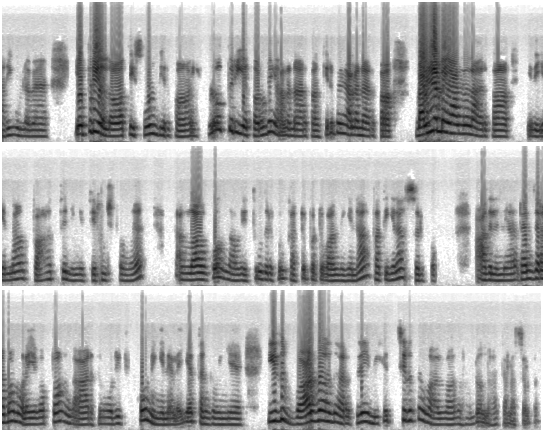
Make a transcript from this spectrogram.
அறிவுள்ளவன் எப்படி எல்லாத்தையும் சூழ்ந்து இருக்கான் இவ்வளவு பெரிய கருணையாளனா இருக்கான் கிருபையாளனா இருக்கான் வல்லமையாளனா இருக்கான் இதையெல்லாம் பார்த்து நீங்க தெரிஞ்சுக்கோங்க. அல்லாவுக்கும் அல்லாவுடைய தூதருக்கும் கட்டுப்பட்டு வாழ்ந்தீங்கன்னா பாத்தீங்கன்னா சொர்க்கம் அதுல நிரந்தரமா நுழைய வைப்போம். அங்க ஆறுகள் ஓடிட்டு இருக்கும் நீங்க நிலையா தங்குவீங்க. இது வாழ்வாதாரத்திலே மிகச்சிறந்த வாழ்வாதாரம் அல்லாஹால சொல்றேன்.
